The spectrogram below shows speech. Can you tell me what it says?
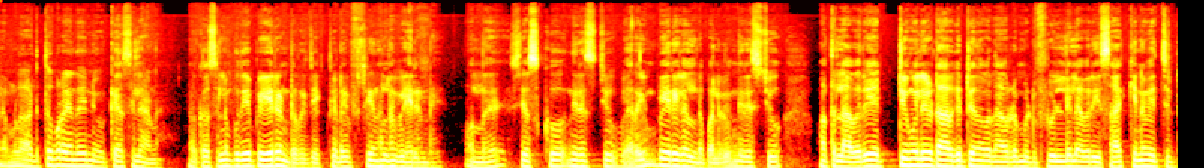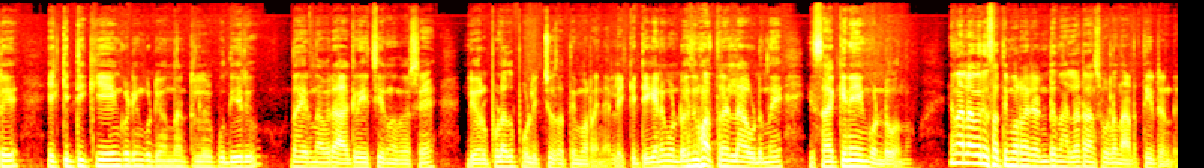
നമ്മൾ അടുത്ത് പറയുന്നത് ന്യൂക്കാസിലാണ് ന്യൂക്കാസിലിന് പുതിയ പേരുണ്ട്. റിജക്റ്റഡ് എഫ് സി എന്നുള്ള പേരുണ്ട്. ഒന്ന് ചെസ്കോ നിരസിച്ചു. വേറെയും പേരുകളുണ്ട്. പലരും നിരസിച്ചു. മാത്രമല്ല അവർ ഏറ്റവും വലിയ ടാർഗറ്റ് എന്ന് പറഞ്ഞാൽ അവരുടെ മിഡ്ഫീൽഡിൽ അവർ ഇസാക്കിനെ വെച്ചിട്ട് എക്കിറ്റിക്കുകയും കൂടിയും കൂടി വന്നിട്ടുള്ള പുതിയൊരു ഇതായിരുന്നു അവർ ആഗ്രഹിച്ചിരുന്നത്. പക്ഷേ ലിവർപൂൾ അത് പൊളിച്ചു സത്യം പറഞ്ഞാൽ. എക്കിറ്റിക്കിനെ കൊണ്ടുപോയത് മാത്രമല്ല അവിടുന്ന് ഇസാക്കിനെയും കൊണ്ടുവന്നു. എന്നാൽ അവർ സത്യം പറഞ്ഞാൽ രണ്ട് നല്ല ട്രാൻസ്ഫറുകൾ നടത്തിയിട്ടുണ്ട്.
